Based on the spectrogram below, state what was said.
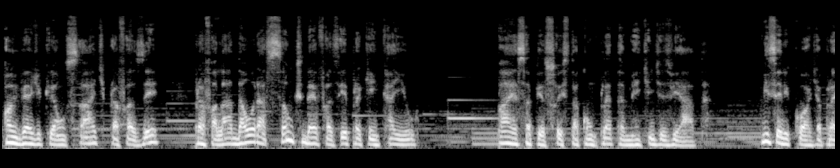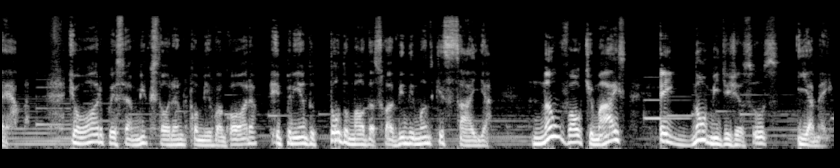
ao invés de criar um site para fazer, para falar da oração que se deve fazer para quem caiu. Pai, essa pessoa está completamente desviada. Misericórdia para ela. Eu oro por esse amigo que está orando comigo agora, repreendo todo o mal da sua vida e mando que saia. Não volte mais, em nome de Jesus e amém.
